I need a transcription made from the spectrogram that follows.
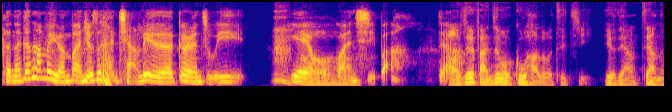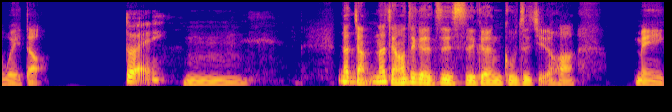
可能跟他们原本就是很强烈的个人主义也有关系吧。哦、对啊，哦，就反正我顾好了我自己，有这样这样的味道。对，嗯，那讲、嗯、那讲到这个自私跟顾自己的话，美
